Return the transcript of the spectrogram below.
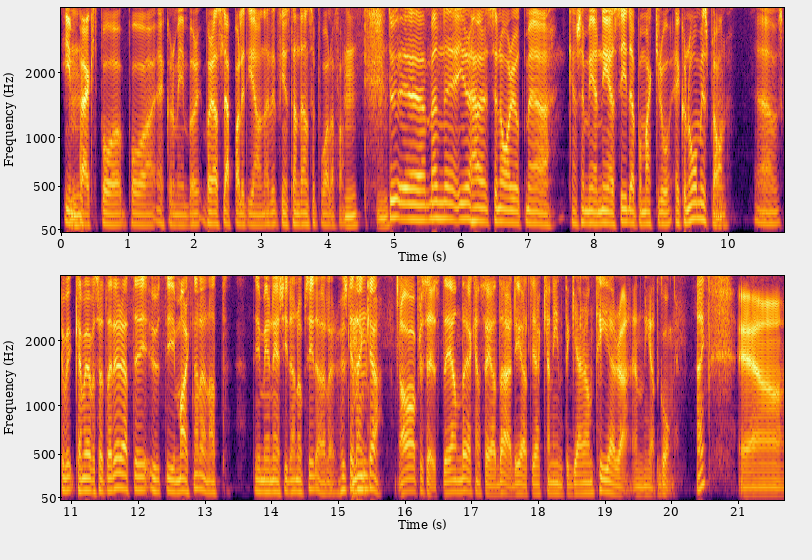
impact mm. på, på ekonomin bör, börjar släppa lite grann. Det finns tendenser på i alla fall. Mm. Mm. Du, men i det här scenariot med kanske mer nedsida på makroekonomisk plan. Eh, vi, kan vi översätta det rätt ut i marknaden? att det är mer nedsida än uppsida, eller hur ska jag mm. tänka? Ja, precis. Det enda jag kan säga där är att jag kan inte garantera en nedgång. Nej. Eh,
